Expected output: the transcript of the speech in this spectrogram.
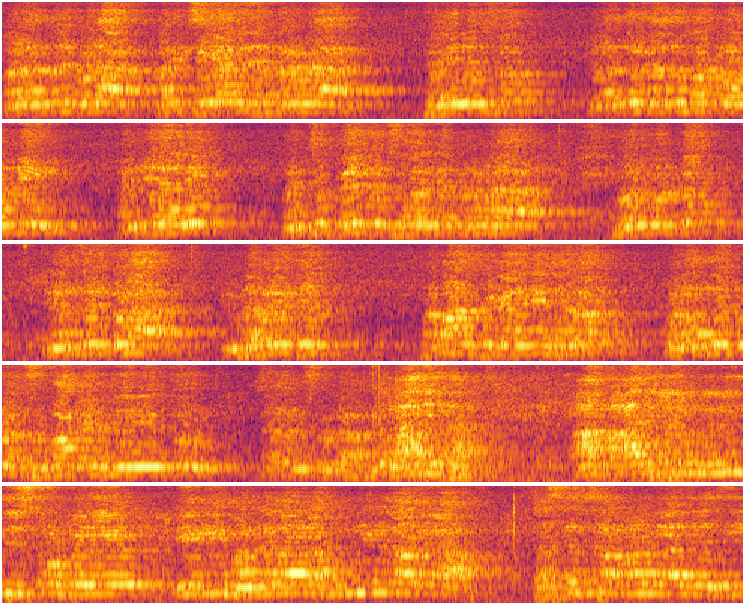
మనందరూ కూడా పని చేయాలని చెప్పని కూడా తెలియజేస్తూ మీరందరికీ అందుబాటులో ఉండి పనిచేయాలి మంచి పేరు తెచ్చుకోవాలని చెప్పని కూడా కోరుకుంటూ మీరందరూ కూడా ఇప్పుడు ఎవరైతే ప్రమాణ స్వీకారం చేశారో వాళ్ళందరూ కూడా శుభాకాంక్షలు తెలియజేస్తూ బాధ్యత. ఆ బాధ్యతను ముందుకు తీసుకోకపోయి దీన్ని మండలాలు అన్ని విధాలుగా సస్యశ్యామలంగా చేసి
